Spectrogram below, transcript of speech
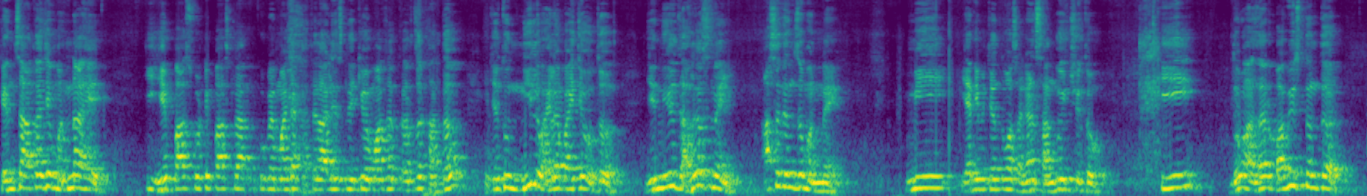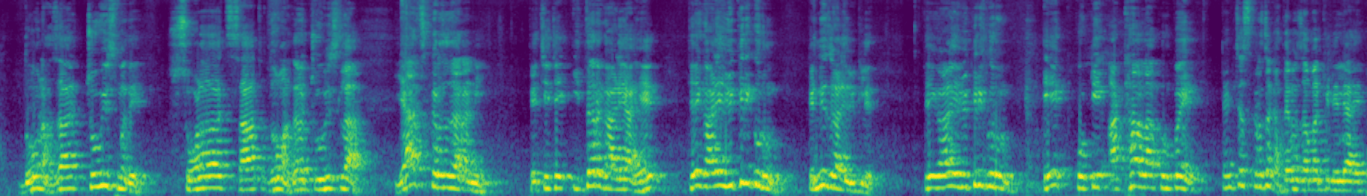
त्यांचं आता जे म्हणणं आहे की हे पाच कोटी पाच लाख रुपये माझ्या खात्यात आलेच नाही किंवा माझं कर्ज खातं याच्यातून नील व्हायला पाहिजे होतं. जे नील झालंच नाही असं त्यांचं म्हणणं आहे. मी या निमित्तानं तुम्हाला सगळ्यांना सांगू इच्छितो की दोन हजार बावीस नंतर दोन हजार चोवीसमध्ये सोळा सात दोन हजार चोवीसला याच कर्जदारांनी त्याचे जे इतर गाळे आहेत ते गाळे विक्री करून त्यांनीच गाळे विकलेत. ते गाळे विक्री करून एक कोटी अठरा लाख रुपये त्यांच्याच कर्ज खात्यामध्ये जमा केलेले आहेत.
